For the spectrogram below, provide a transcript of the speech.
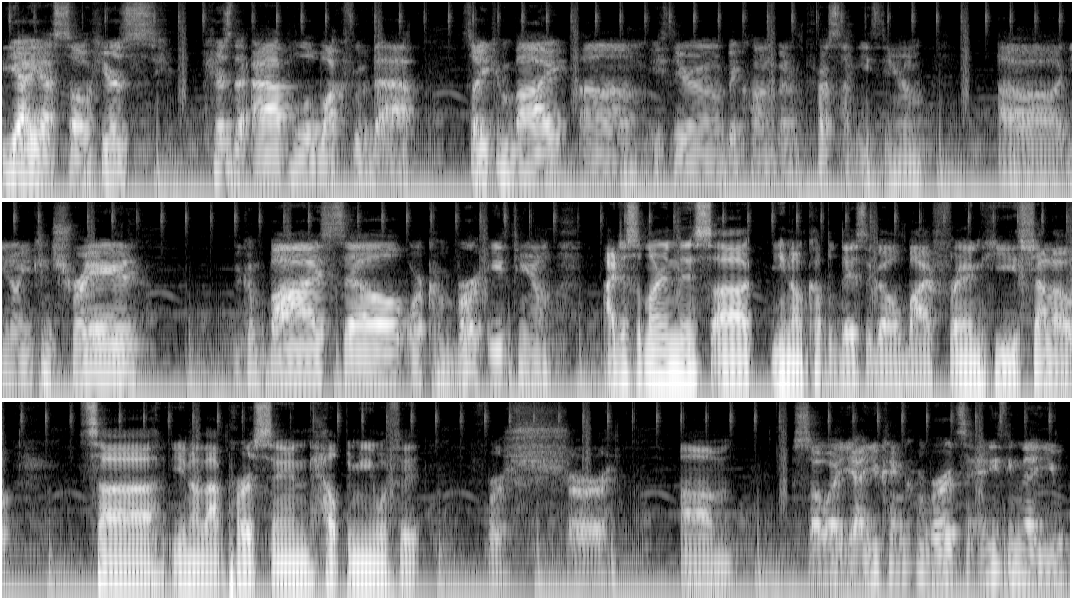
yeah yeah. So here's here's the app a little walkthrough of the app. So you can buy um ethereum bitcoin. I'm gonna press on ethereum. Uh you know you can trade you can buy sell or convert ethereum. I just learned this uh you know a couple days ago by a friend. He shout out to you know that person helping me with it. For sure. Um so uh, yeah you can convert to anything that you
